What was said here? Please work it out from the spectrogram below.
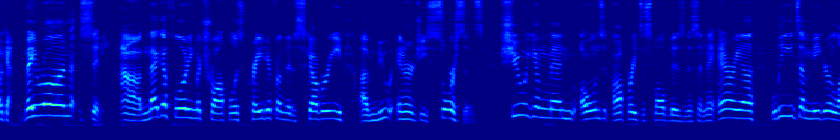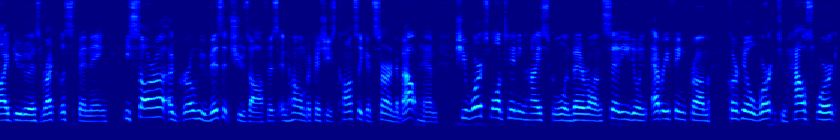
Okay, Veyron City, a mega floating metropolis created from the discovery of new energy sources. Shu, a young man who owns and operates a small business in the area, leads a meager life due to his reckless spending. Kisara, a girl who visits Shu's office and home because she's constantly concerned about him. She works while attending high school in Veyron City, doing everything from clerical work to housework.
